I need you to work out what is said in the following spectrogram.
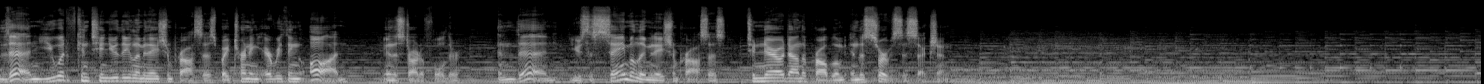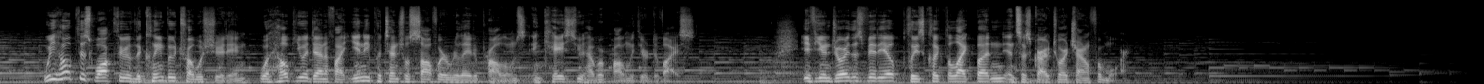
Then you would have continued the elimination process by turning everything on in the startup folder and then use the same elimination process to narrow down the problem in the services section. We hope this walkthrough of the Clean Boot troubleshooting will help you identify any potential software-related problems in case you have a problem with your device. If you enjoyed this video, please click the like button and subscribe to our channel for more.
